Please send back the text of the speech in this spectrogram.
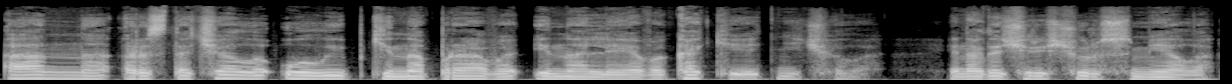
Анна расточала улыбки направо и налево, кокетничала, иногда чересчур смело,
